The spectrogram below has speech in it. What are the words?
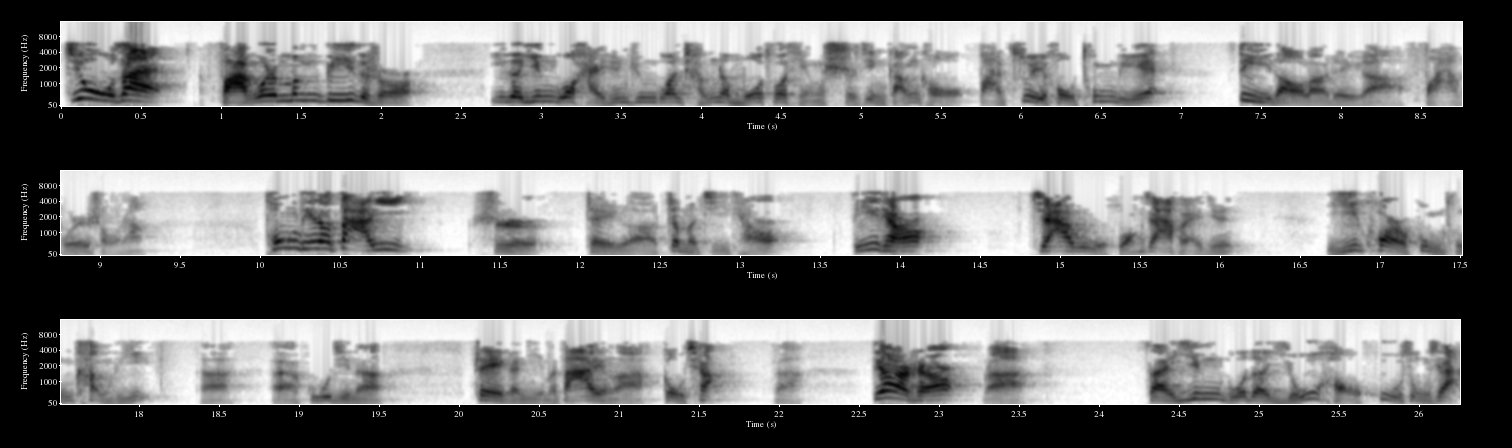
就在法国人懵逼的时候。一个英国海军军官乘着摩托艇驶进港口，把最后通牒递到了这个法国人手上。通牒的大意是这个这么几条：第一条，加入皇家海军，一块共同抗敌啊啊！估计呢，这个你们答应啊，够呛啊。第二条啊，在英国的友好护送下，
